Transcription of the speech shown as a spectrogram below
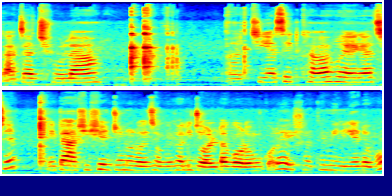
কাঁচা ছোলা আর চিয়া সিড খাওয়া হয়ে গেছে। এটা আশিসের জন্য রয়েছে, ওকে খালি জলটা গরম করে এর সাথে মিলিয়ে দেবো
